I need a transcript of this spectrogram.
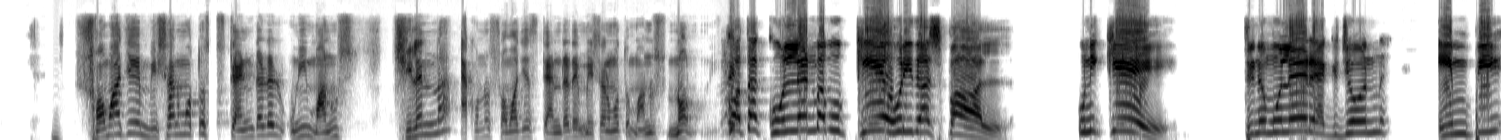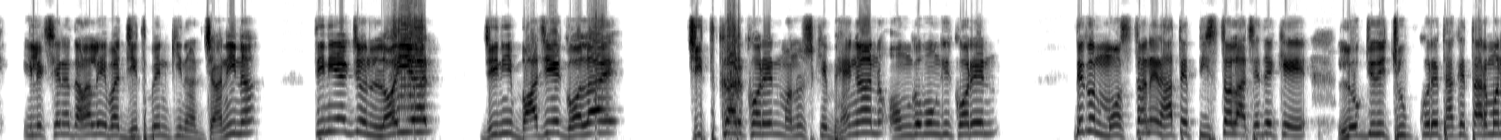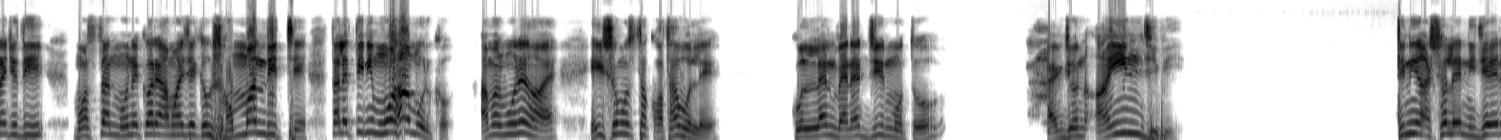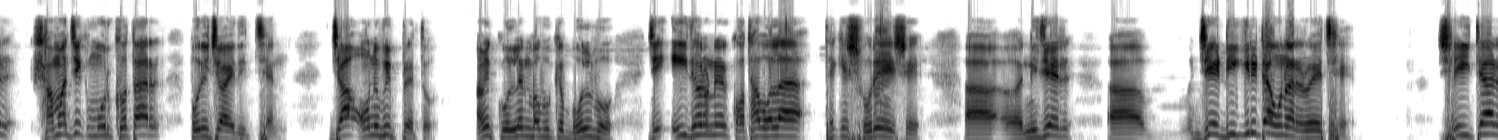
সমাজে মেশার মতো স্ট্যান্ডার্ডের উনি মানুষ ছিলেন না এখনও সমাজের স্ট্যান্ডার্ডে মেশার মতো মানুষ নন কথা কল্যাণ বাবু কে হরিদাস পাল? উনি কে? তৃণমূলের একজন এমপি ইলেকশনে দাঁড়ালে এবার জিতবেন কিনা জানি না। তিনি একজন লয়ার যিনি বাজে গলায় চিৎকার করেন, মানুষকে ভেঙান, অঙ্গভঙ্গি করেন। দেখুন, মস্তানের হাতে পিস্তল আছে দেখে লোক যদি চুপ করে থাকে, তার মানে যদি মস্তান মনে করে আমায় যে কেউ সম্মান দিচ্ছে, তাহলে তিনি মহামূর্খ। আমার মনে হয় এই সমস্ত কথা বলে কল্যাণ ব্যানার্জির মতো একজন আইনজীবী, তিনি আসলে নিজের সামাজিক মূর্খতার পরিচয় দিচ্ছেন, যা অনভিপ্রেত আমি কল্যাণ বাবুকে বলব যে এই ধরনের কথা বলা থেকে সরে এসে নিজের যে ডিগ্রিটা ওনার রয়েছে, সেইটার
